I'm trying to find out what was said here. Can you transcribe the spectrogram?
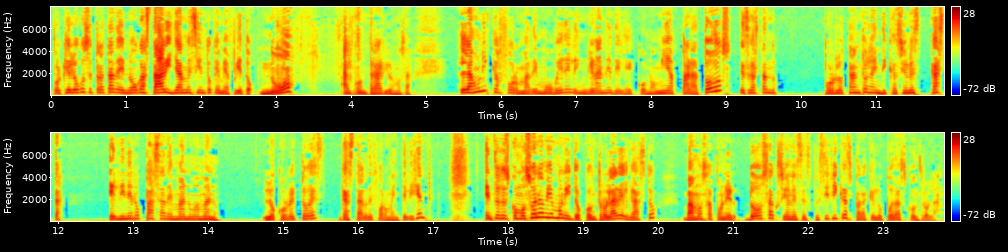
porque luego se trata de no gastar y ya me siento que me aprieto. No. Al contrario, hermosa. La única forma de mover el engrane de la economía para todos es gastando. Por lo tanto, la indicación es gasta el dinero pasa de mano a mano. Lo correcto es gastar de forma inteligente. Entonces, como suena bien bonito controlar el gasto, vamos a poner dos acciones específicas para que lo puedas controlar.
